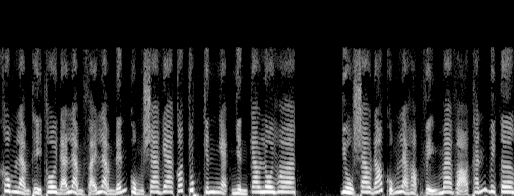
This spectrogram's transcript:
Không làm thì thôi đã làm phải làm đến cùng Saga có chút kinh ngạc nhìn cao lôi hoa. Dù sao đó cũng là học viện ma võ thánh Peter.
